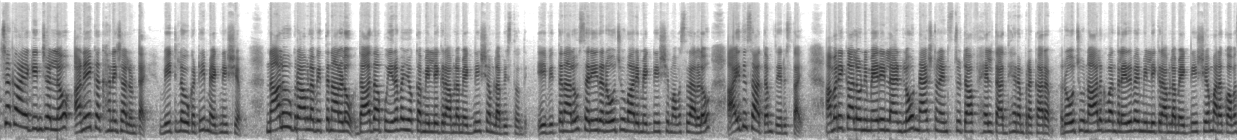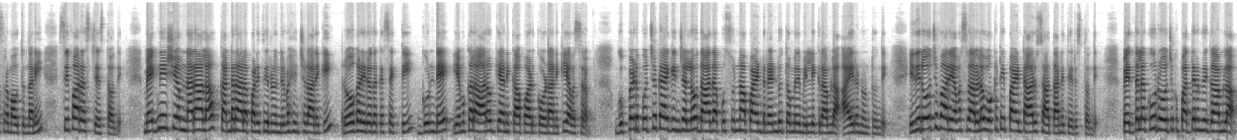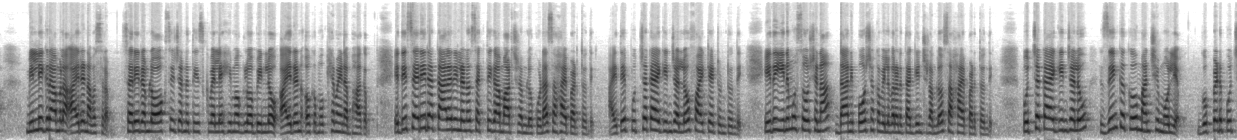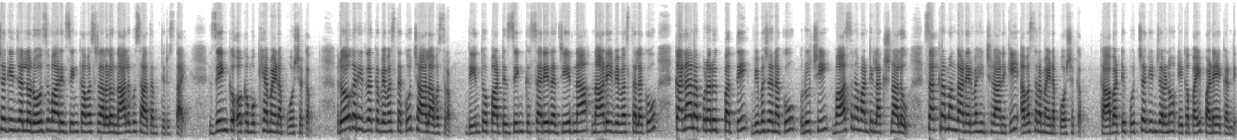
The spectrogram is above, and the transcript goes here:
పుచ్చకాయ గింజల్లో అనేక ఖనిజాలుంటాయి. వీటిలో ఒకటి మెగ్నీషియం. నాలుగు గ్రాముల విత్తనాలలో దాదాపు ఇరవై ఒక్క మిల్లీగ్రాముల మెగ్నీషియం లభిస్తుంది. ఈ విత్తనాలు శరీర రోజువారీ మెగ్నీషియం అవసరాలలో ఐదు శాతం తీరుస్తాయి. అమెరికాలోని మేరీల్యాండ్లో నేషనల్ ఇన్స్టిట్యూట్ ఆఫ్ హెల్త్ అధ్యయనం ప్రకారం రోజు నాలుగు వందల ఇరవై మిల్లీగ్రాముల మెగ్నీషియం మనకు అవసరమవుతుందని సిఫారసు చేస్తోంది. మెగ్నీషియం నరాల కండరాల పనితీరును నిర్వహించడానికి రోగనిరోధక శక్తి గుండె ఎముకల ఆరోగ్యాన్ని కాపాడుకోవడానికి అవసరం. గుప్పెడు పుచ్చకాయ గింజల్లో దాదాపు సున్నా పాయింట్ రెండు తొమ్మిది మిల్లీగ్రాముల ఐరన్ ఉంటుంది. ఇది రోజువారీ అవసరాలలో ఒకటి పాయింట్ ఆరు శాతాన్ని తీరుస్తుంది. పెద్దలకు రోజుకు పద్దెనిమిది గ్రాముల మిల్లీగ్రాముల ఐరన్ అవసరం. శరీరంలో ఆక్సిజన్ను తీసుకువెళ్ళే హిమోగ్లోబిన్లో ఐరన్ ఒక ముఖ్యమైన భాగం. ఇది శరీర క్యాలరీలను శక్తిగా మార్చడంలో కూడా సహాయపడుతుంది. అయితే పుచ్చకాయ గింజల్లో ఫైటేట్ ఉంటుంది. ఇది ఇనుము శోషణ దాని పోషక విలువలను తగ్గించడంలో సహాయపడుతుంది. పుచ్చకాయ గింజలు జింక్కు మంచి మూల్యం. గుప్పెడు పుచ్చగింజల్లో రోజువారీ జింక్ అవసరాలలో నాలుగు శాతం తీరుస్తాయి. జింక్ ఒక ముఖ్యమైన పోషకం. రోగనిరోధక వ్యవస్థకు చాలా అవసరం. దీంతో పాటు జింక్ శరీర జీర్ణ నాడీ వ్యవస్థలకు కణాల పునరుత్పత్తి విభజనకు రుచి వాసన వంటి లక్షణాలు సక్రమంగా నిర్వహించడానికి అవసరమైన పోషకం. కాబట్టి పుచ్చగింజలను ఇకపై పడేయకండి.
